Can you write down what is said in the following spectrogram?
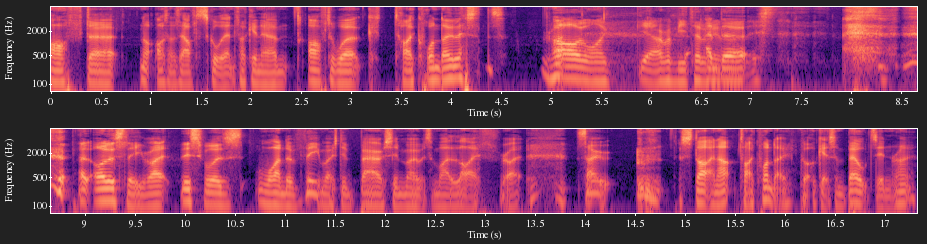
after not I was gonna say after school then fucking um, after work taekwondo lessons. Right. Oh my. Yeah, I remember you telling And, me about uh, this. and honestly, right, this was one of the most embarrassing moments of my life, right? So, starting up taekwondo, got to get some belts in, right?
